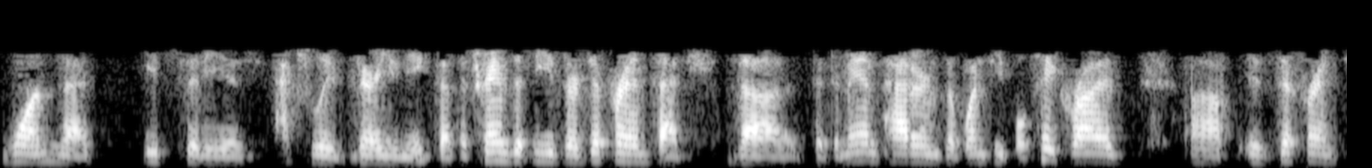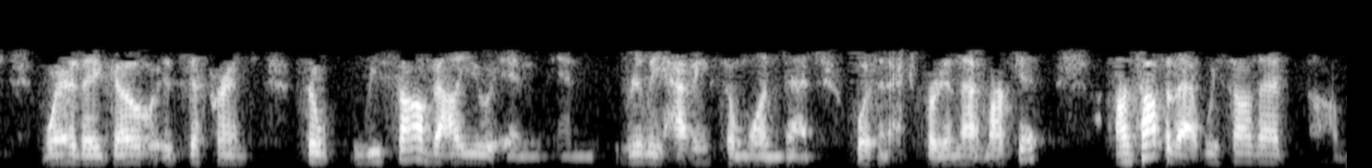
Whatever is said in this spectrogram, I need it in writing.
one that each city is actually very unique, that the transit needs are different, that the, the demand patterns of when people take rides uh, is different, where they go is different. So we saw value in, in really having someone that was an expert in that market. On top of that, we saw that um,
